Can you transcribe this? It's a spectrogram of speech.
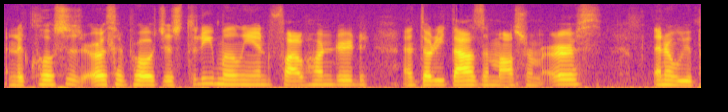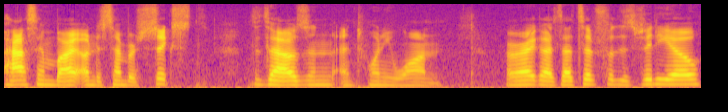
and the closest Earth approach is 3,530,000 miles from Earth, and it'll be passing by on December 6th, 2021. Alright guys, that's it for this video.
